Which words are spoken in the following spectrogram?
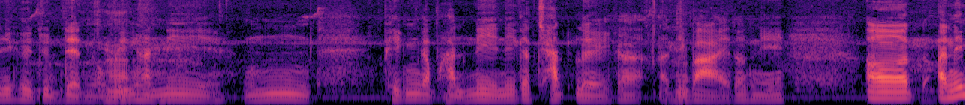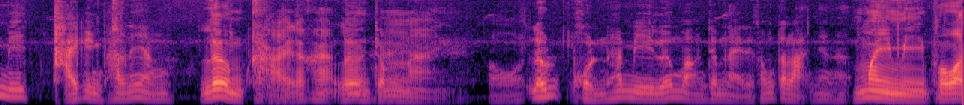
นี่คือจุดเด่นของพิงค์ฮันนี่อืมพิงค์กับฮันนี่นี่ก็ชัดเลยก็อธิบายต้นนี้เอ่ออันนี้มีขายกิ่งพันธุ์หรือยัง เริ่มขายแล้วครับเริ่มจำหน่าย อ๋อแล้วผลถ้ามีเริ่มวางจำหน่ายในท้องตลาดยังครับไม่มีเพราะว่า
